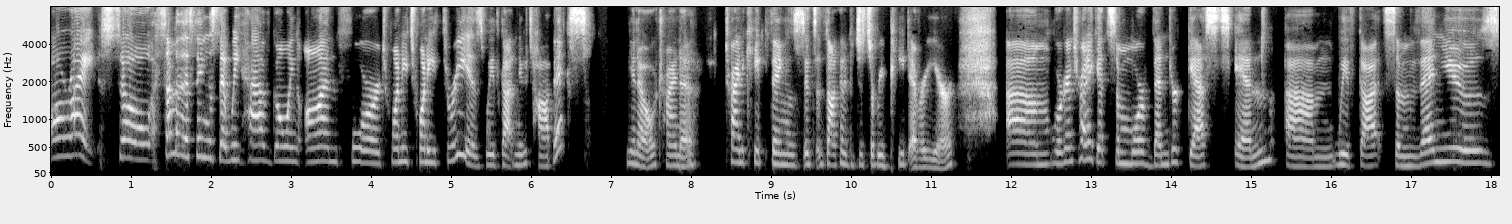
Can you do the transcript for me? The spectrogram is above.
All right. So, some of the things that we have going on for 2023 is we've got new topics, you know, trying to trying to keep things it's, not going to be just a repeat every year. Um, we're going to try to get some more vendor guests in. Um, we've got some venues,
